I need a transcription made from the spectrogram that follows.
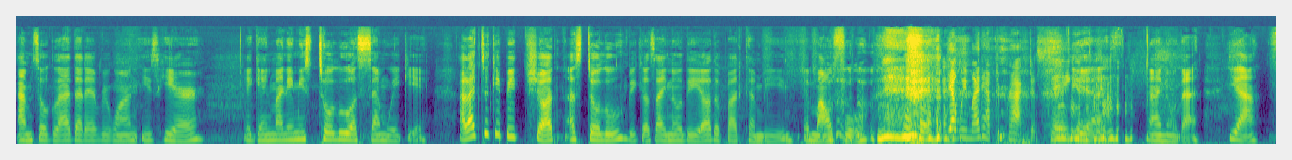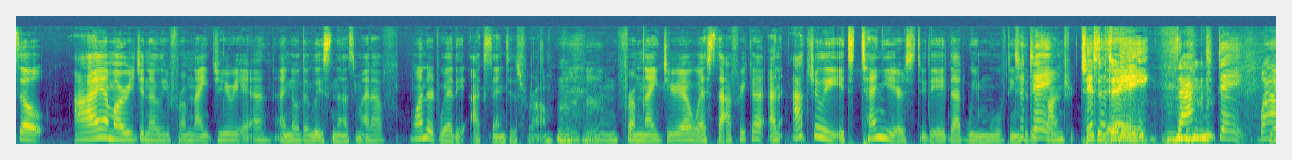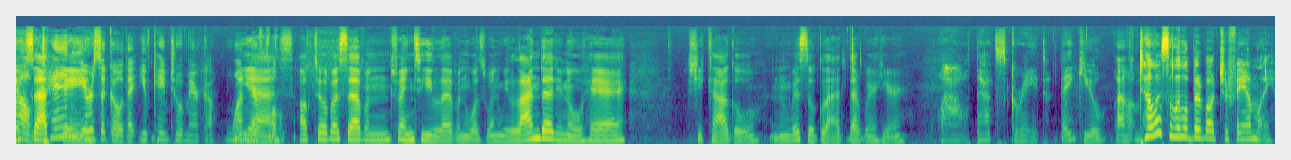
I'm so glad that everyone is here. Again, my name is Tolu Osemwege. I like to keep it short as Tolu because I know the other part can be a mouthful. yeah, we might have to practice saying it. Yeah, I know that. Yeah. So I am originally from Nigeria. I know the listeners might have wondered where the accent is from. Mm-hmm. Mm, From Nigeria, West Africa, and actually, it's ten years today that we moved into Today. the country. This is the exact day. Wow, exact 10 day. years ago that you came to America. Wonderful. Yes, October 7, 2011 was when we landed in O'Hare, Chicago, and we're so glad that we're here. Wow, that's great. Thank you. Um, Tell us a little bit about your family.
